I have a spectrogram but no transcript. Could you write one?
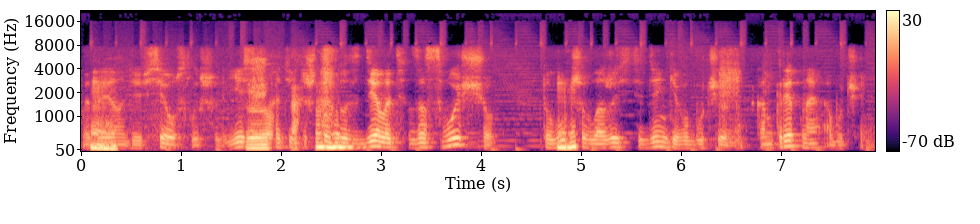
Это, mm. я надеюсь, все услышали. Если вы хотите что-то сделать за свой счет, то лучше mm-hmm. вложите деньги в обучение, конкретное обучение.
